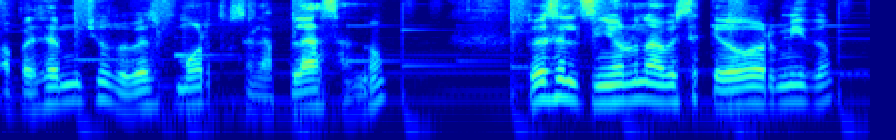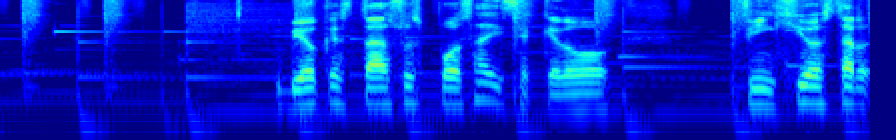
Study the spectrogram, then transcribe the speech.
aparecer muchos bebés muertos en la plaza, ¿no? Entonces el señor una vez se quedó dormido, vio que estaba su esposa y se quedó, fingió estar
